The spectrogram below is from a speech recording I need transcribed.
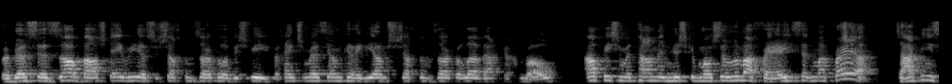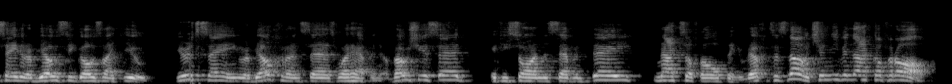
Rabbi Yossi says zav bal shtei riyos shachtim zarkol b'shviv b'chein yom keneg yom shachtim zarkol lev achkach ro. Al pi shematam in mishkav moshe lemafreya. He said mafreya. So how can you say that Rabbi Yossi goes like you? You're saying Rabbi Yochanan says what happened. Rabbi Yoshia said if he saw on the seventh day, knocks off the whole thing. Rabbi Yochanan says no, it shouldn't even knock off at all.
